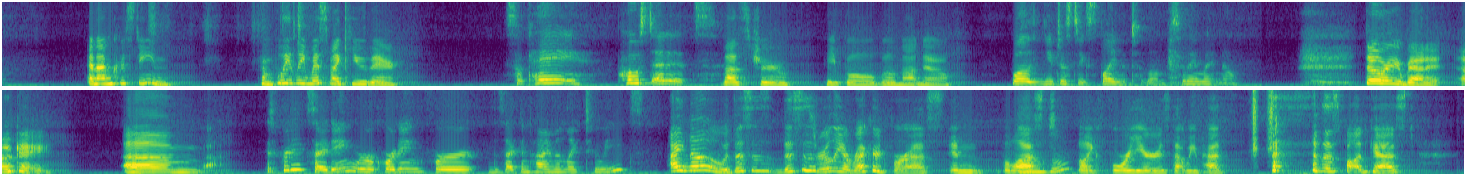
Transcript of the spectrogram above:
And I'm Christine. Completely missed my cue there. It's okay. Post edits. That's true. People will not know. Well, you just explain it to them, so they might know. Don't worry about it. Okay. Um, It's pretty exciting. We're recording for the second time in like two weeks. I know this is this is really a record for us in the last Mhm. like four years that we've had this podcast.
